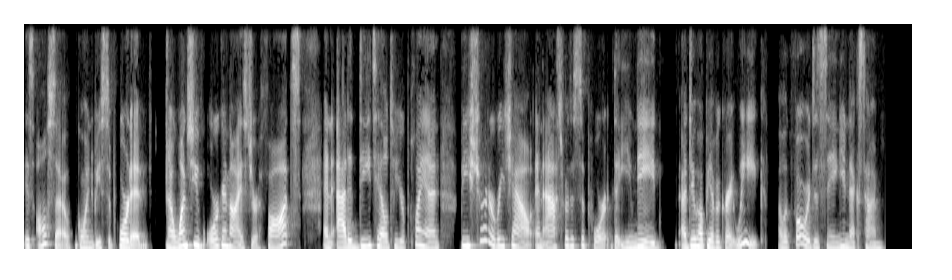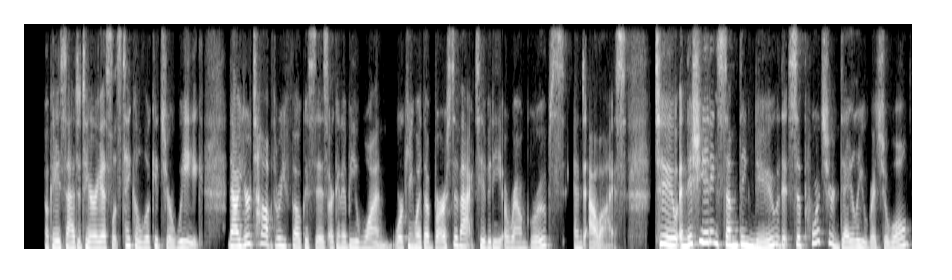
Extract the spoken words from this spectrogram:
is also going to be supported. Now, once you've organized your thoughts and added detail to your plan, be sure to reach out and ask for the support that you need. I do hope you have a great week. I look forward to seeing you next time. Okay, Sagittarius, let's take a look at your week. Now, your top three focuses are going to be one, working with a burst of activity around groups and allies, two, initiating something new that supports your daily ritual,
